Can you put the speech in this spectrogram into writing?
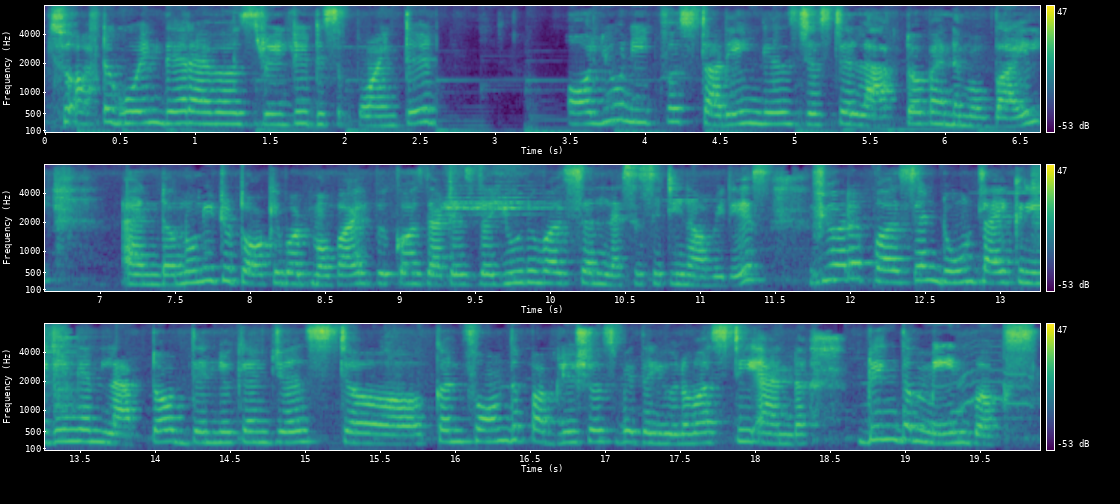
so after going there I was really disappointed. All you need for studying is just a laptop and a mobile and uh, no need to talk about mobile because that is the universal necessity nowadays. If you are a person don't like reading in laptop then you can just uh, confirm the publishers with the university and bring the main books.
